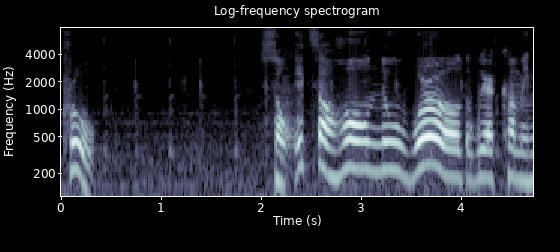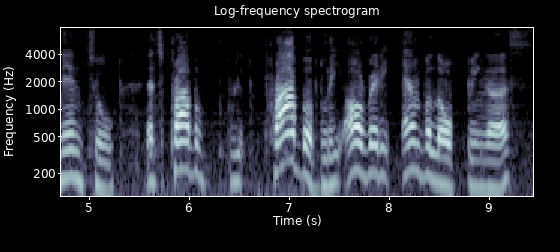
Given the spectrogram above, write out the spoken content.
proved. So it's a whole new world we're coming into that's probably probably already enveloping us.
